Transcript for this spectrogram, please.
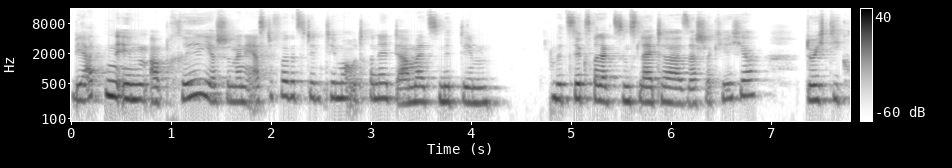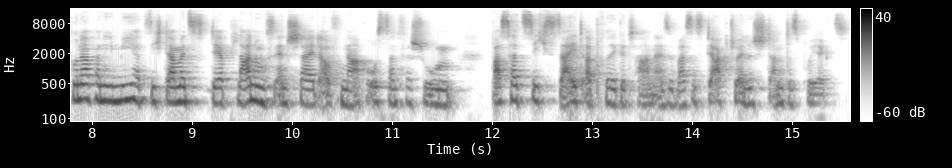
Wir hatten im April ja schon eine erste Folge zu dem Thema Ultranet, damals mit dem Bezirksredaktionsleiter Sascha Kircher. Durch die Corona-Pandemie hat sich damals der Planungsentscheid auf nach Ostern verschoben. Was hat sich seit April getan? Also was ist der aktuelle Stand des Projekts?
